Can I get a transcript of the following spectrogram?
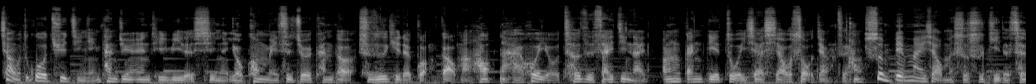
像我过去几年看 GMMTV 的戏呢，有空没事就会看到 Suzuki 的广告嘛，好，那还会有车子塞进来帮干爹做一下销售这样子，哈，顺便卖一下我们 Suzuki 的车，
